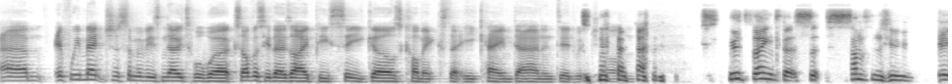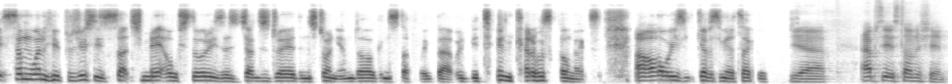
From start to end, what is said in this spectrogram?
Um, if we mention some of his notable works, obviously those IPC girls comics that he came down and did with John. Who'd think that something who it's someone who produces such metal stories as Judge Dredd and Strontium Dog and stuff like that would be doing girls comics. It always gives me a tickle. Yeah. Absolutely astonishing.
